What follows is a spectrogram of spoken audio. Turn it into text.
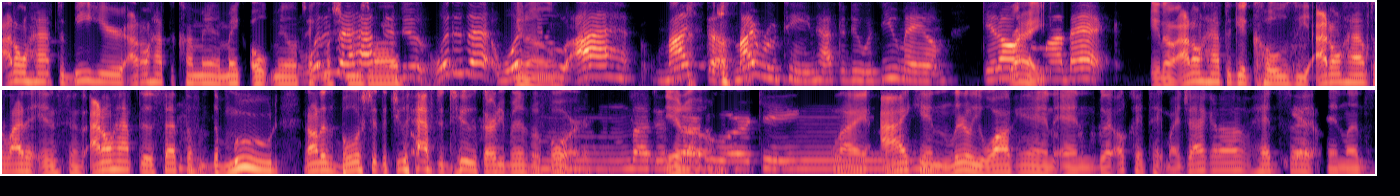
I don't have to be here. I don't have to come in and make oatmeal, take what does my that have off. to do? What does that what you know, do I my stuff, my routine have to do with you, ma'am? Get off right. my back. You know, I don't have to get cozy. I don't have to light an incense. I don't have to set the the mood and all this bullshit that you have to do 30 minutes before. Mm, about to you start know, working. Like I can literally walk in and be like, okay, take my jacket off, headset, yeah. and let's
